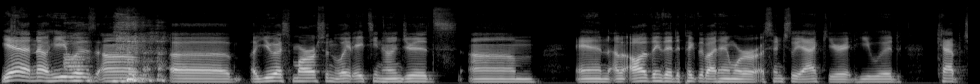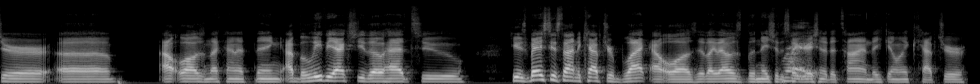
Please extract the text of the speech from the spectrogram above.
Yeah, no, he um, was um, uh, a U.S. Marshal in the late 1800s. Um, and um, all the things they depicted about him were essentially accurate. He would capture uh, outlaws and that kind of thing. I believe he actually though had to. He was basically assigned to capture black outlaws. Like that was the nature of the segregation right. at the time. They could only capture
